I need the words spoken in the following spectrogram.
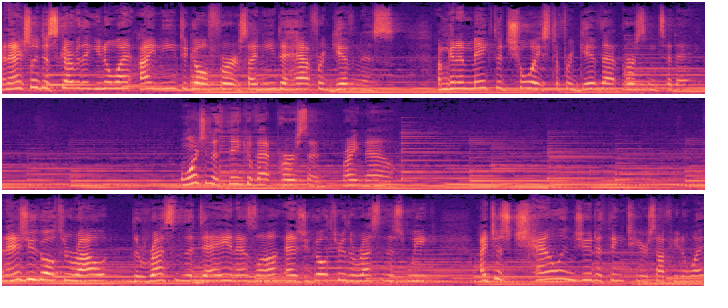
And actually discover that you know what? I need to go first. I need to have forgiveness. I'm going to make the choice to forgive that person today. I want you to think of that person right now. And as you go throughout the rest of the day and as, long, as you go through the rest of this week, I just challenge you to think to yourself, you know what?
